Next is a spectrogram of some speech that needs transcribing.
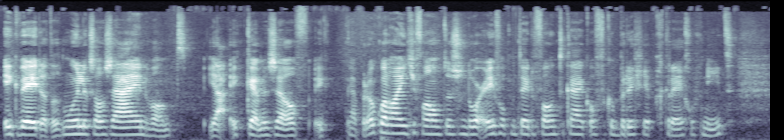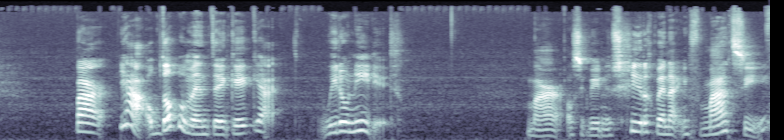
Ik weet dat het moeilijk zal zijn, want ja, ik ken mezelf. Ik heb er ook wel een handje van om tussendoor even op mijn telefoon te kijken of ik een berichtje heb gekregen of niet. Maar ja, op dat moment denk ik, ja, we don't need it. Maar als ik weer nieuwsgierig ben naar informatie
